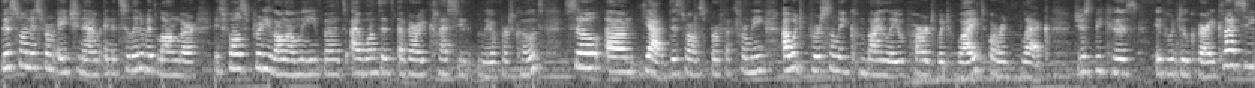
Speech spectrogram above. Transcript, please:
This one is from H&M and it's a little bit longer. It falls pretty long on me, but I wanted a very classy leopard coat. So um, yeah, this one's perfect for me. I would personally combine leopard with white or with black, just because it would look very classy.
